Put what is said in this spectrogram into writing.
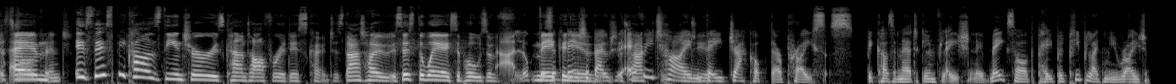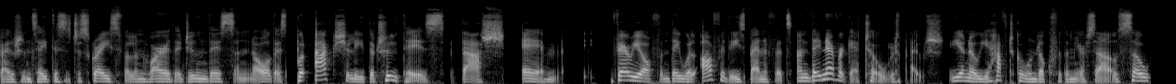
Um, The small print. Is this because the insurers can't offer a discount? Is that how? Is this the way I suppose of Ah, look, there's a bit about it. Every time they jack up their prices because of medical inflation, it makes all the papers. People like me write about it and say this is disgraceful and why are they doing this and all this. But actually, the truth is that. Um, very often they will offer these benefits and they never get told about. You know, you have to go and look for them yourselves. So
